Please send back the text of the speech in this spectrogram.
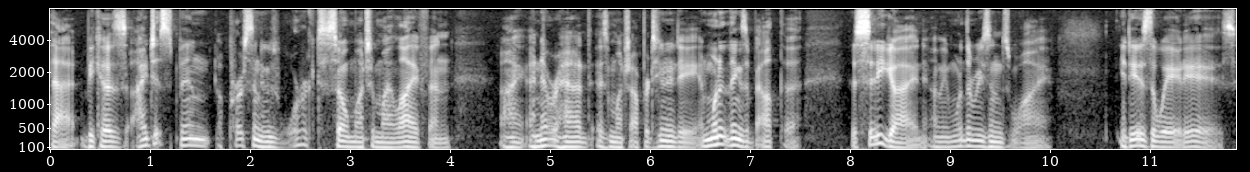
that because I just been a person who's worked so much of my life and I, I never had as much opportunity. And one of the things about the the city guide, I mean, one of the reasons why it is the way it is,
